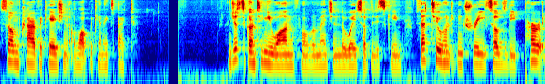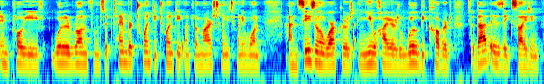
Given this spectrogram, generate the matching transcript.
some clarification on what we can expect. Just to continue on from what we mentioned, the wage subsidy scheme, so that 203 subsidy per employee will run from September 2020 until March 2021, and seasonal workers and new hires will be covered. So that is exciting,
